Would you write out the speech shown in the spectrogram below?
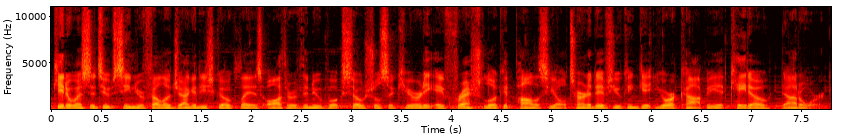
Cato Institute Senior Fellow Jagadeesh Gokhale is author of the new book Social Security A Fresh Look at Policy Alternatives. You can get your copy at cato.org.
